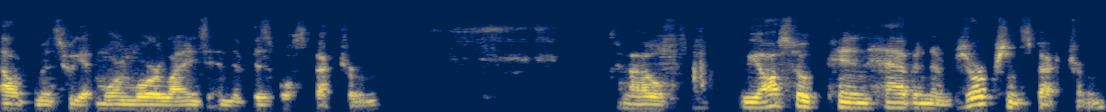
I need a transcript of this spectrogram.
elements, we get more and more lines in the visible spectrum. Uh, we also can have an absorption spectrum.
